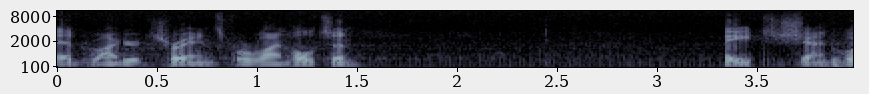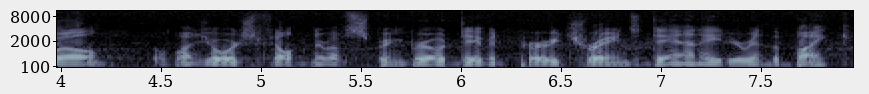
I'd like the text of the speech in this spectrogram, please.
Ed Ryder trains for Reinholton. Eight, Shadwell, owned by George Feltner of Springboro. David Perry trains Dan Ader in the bike.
